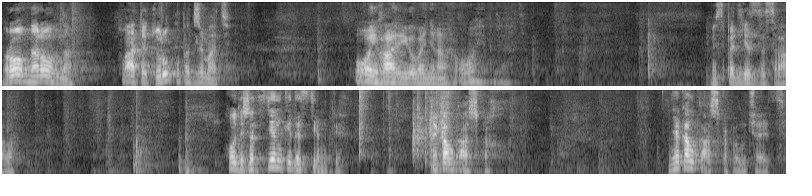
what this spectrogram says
Ровно, ровно. Хватит эту руку поджимать. Ой, гарью воня. Ой, блядь. Весь подъезд засрала. Ходишь от стенки до стенки. Як алкашка. Як алкашка, получается.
